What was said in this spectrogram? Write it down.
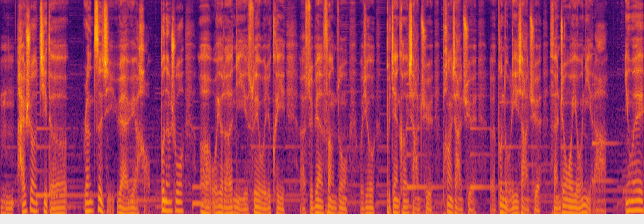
嗯，还是要记得让自己越来越好。不能说，呃，我有了你，所以我就可以呃随便放纵，我就不健康下去，胖下去，呃，不努力下去，反正我有你了。因为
